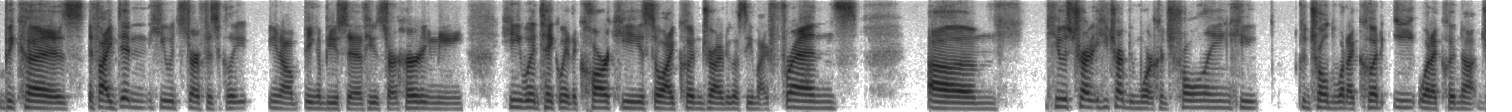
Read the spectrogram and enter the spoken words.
because if I didn't, he would start physically, you know, being abusive. He would start hurting me. He would take away the car keys so I couldn't drive to go see my friends. Um, he was trying. He tried to be more controlling. He controlled what I could eat, what I could not,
